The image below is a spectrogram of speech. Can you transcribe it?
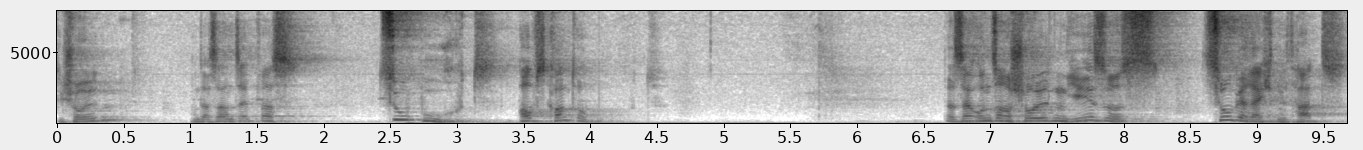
die Schulden, und dass er uns etwas zubucht, aufs Konto bucht. Dass er unsere Schulden Jesus zugerechnet hat,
